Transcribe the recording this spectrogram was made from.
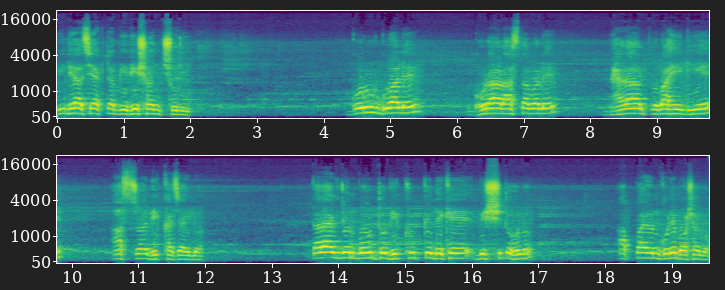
বিঁধে আছে একটা বিভীষণ ছুরি। গরুর গোয়ালে, ঘোড়া রাস্তা বলে ভেড়ার প্রবাহে গিয়ে আশ্রয় ভিক্ষা চাইল। তারা একজন বৌদ্ধ ভিক্ষুককে দেখে বিস্মিত হলো, আপ্যায়ন করে বসালো।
